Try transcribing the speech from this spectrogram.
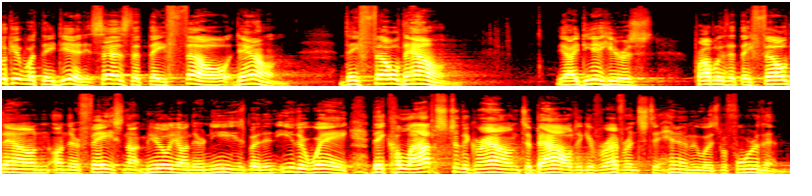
Look at what they did. It says that they fell down. They fell down. The idea here is probably that they fell down on their face, not merely on their knees, but in either way, they collapsed to the ground to bow to give reverence to him who was before them.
